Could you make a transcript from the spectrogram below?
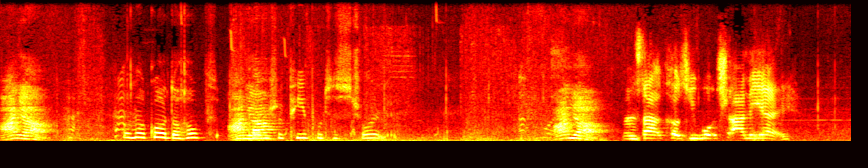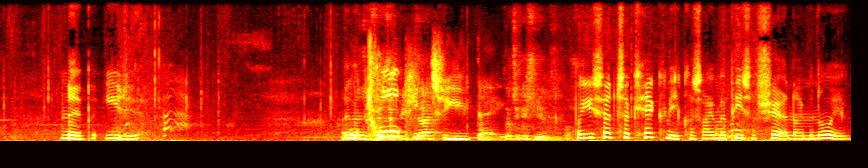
Ania! Oh my god, the whole p- Anya. bunch of people just joined me. Ania! Is that because you watch Ali A? No, but you do. I'm gonna talking to you, Dave. Dlaczego się nie odzywasz? But you said to kick me because I'm a piece of shit and I'm annoying.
